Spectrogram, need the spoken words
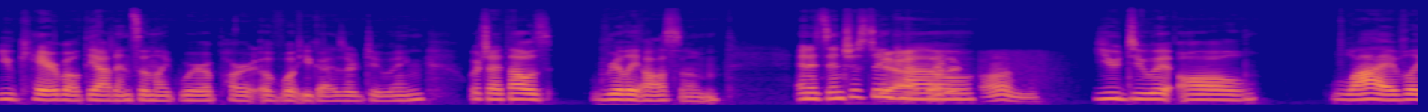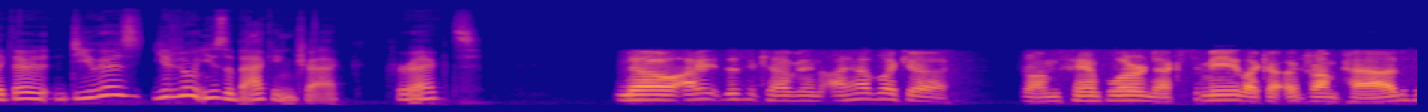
you care about the audience and like we're a part of what you guys are doing, which I thought was really awesome. And it's interesting Yeah, how fun. you do it all live. Like there, do you guys you don't use a backing track, correct? No, I. This is Kevin. I have like a drum sampler next to me, like a, a drum pad,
